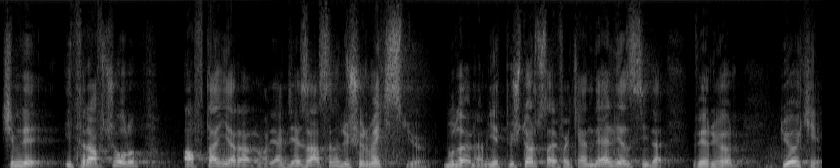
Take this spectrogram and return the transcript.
Şimdi itirafçı olup aftan yararlanma, yani cezasını düşürmek istiyor. Bu da önemli. 74 sayfa kendi el yazısıyla veriyor. Diyor ki,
